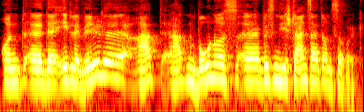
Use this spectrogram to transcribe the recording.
und äh, der edle Wilde hat, hat einen Bonus äh, bis in die Steinzeit und zurück.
